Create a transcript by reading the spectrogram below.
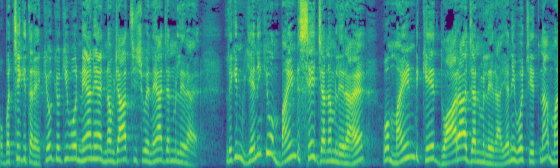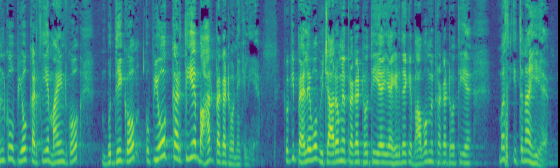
वो बच्चे की तरह, क्यों? क्योंकि वो नया नया नवजात शिशु है, नया जन्म ले रहा है। लेकिन ये नहीं कि वो माइंड से जन्म ले रहा है, वो माइंड के द्वारा जन्म ले रहा है। यानी वो चेतना मन को उपयोग करती है माइंड को, बुद्धि को उपयोग करती है बाहर प्रकट होने के लिए। क्योंकि पहले वो विचारों में प्रकट होती है या हृदय के भावों में प्रकट होती है, बस इतना ही है।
